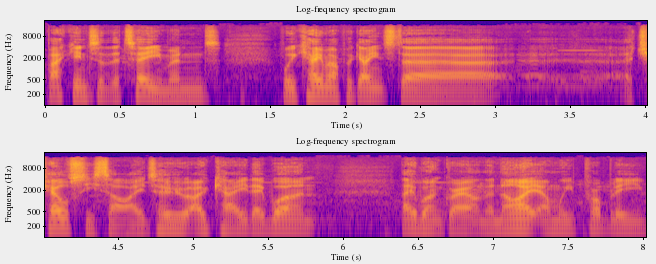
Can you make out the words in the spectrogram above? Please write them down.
back into the team. And we came up against a, a Chelsea side who, okay, they weren't they weren't great on the night, and we probably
